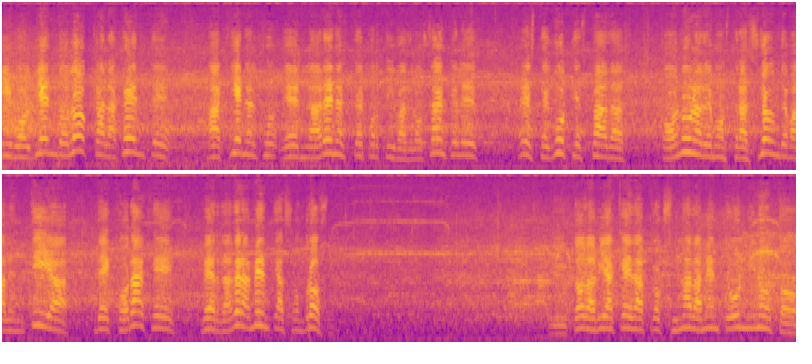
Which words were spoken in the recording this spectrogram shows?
y volviendo loca a la gente aquí en, el, en la arena deportiva de Los Ángeles, este Guti Espadas con una demostración de valentía, de coraje verdaderamente asombroso. Y todavía queda aproximadamente un minuto.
